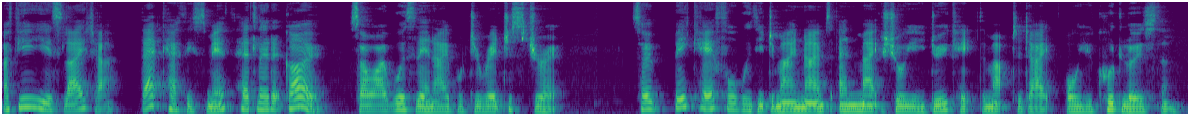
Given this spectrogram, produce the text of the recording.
A few years later, that Kathy Smith had let it go, so I was then able to register it. So be careful with your domain names and make sure you do keep them up to date or you could lose them.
